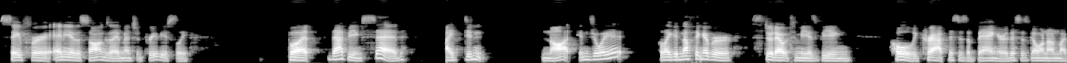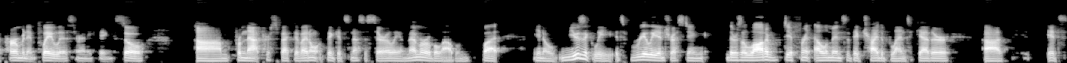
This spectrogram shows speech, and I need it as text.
save for any of the songs I had mentioned previously. But that being said, I didn't not enjoy it. Like nothing ever stood out to me as being, holy crap, this is a banger. This is going on my permanent playlist or anything. So um, from that perspective, I don't think it's necessarily a memorable album, but you know, musically, it's really interesting. There's a lot of different elements that they've tried to blend together. Uh, it's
